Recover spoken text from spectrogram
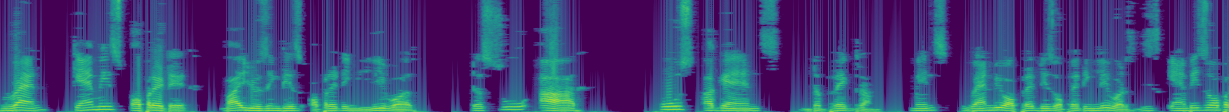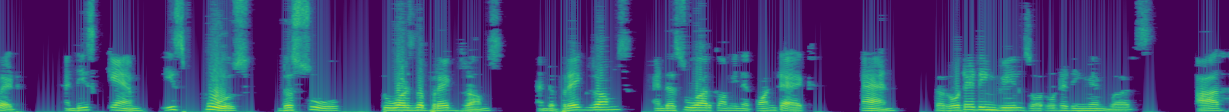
When cam is operated by using this operating lever, the shoe are pushed against the brake drum. Means when we operate these operating levers, this cam is operate and this cam is push the shoe towards the brake drums and the brake drums and the shoe are come in a contact and the rotating wheels or rotating members are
